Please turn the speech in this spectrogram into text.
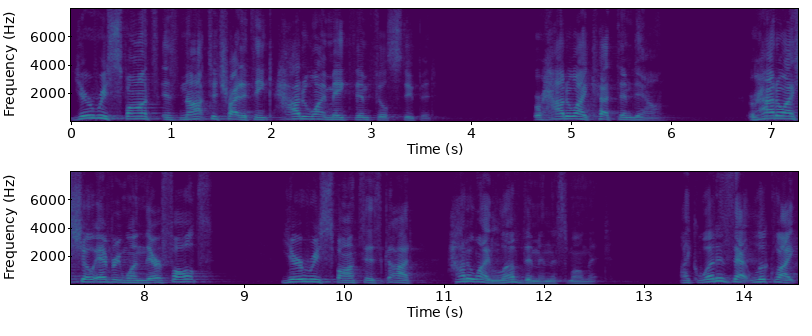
your response is not to try to think, how do I make them feel stupid? Or how do I cut them down? Or how do I show everyone their faults? Your response is, God, how do I love them in this moment? Like, what does that look like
